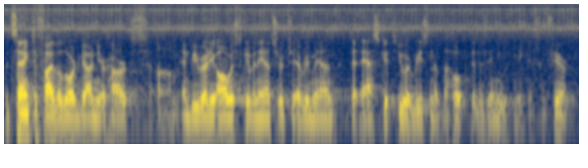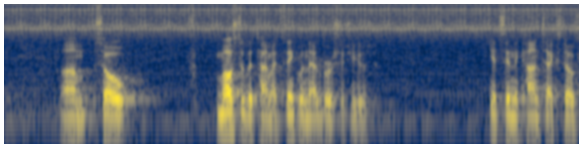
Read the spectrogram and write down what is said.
But sanctify the Lord God in your hearts, um, and be ready always to give an answer to every man that asketh you a reason of the hope that is in you with meekness and fear. Um, so, most of the time, I think when that verse is used, it's in the context of,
